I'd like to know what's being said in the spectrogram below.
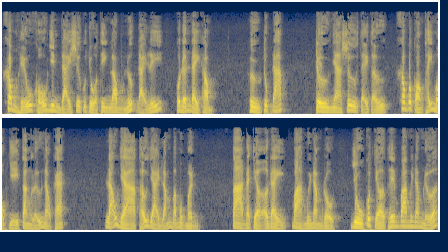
Không hiểu khổ dinh đại sư của chùa Thiên Long nước Đại Lý có đến đây không? Hư trúc đáp, trừ nhà sư tệ tự, không có còn thấy một vị tăng lữ nào khác. Lão già thở dài lẩm bẩm một mình. Ta đã chờ ở đây 30 năm rồi, dù có chờ thêm 30 năm nữa,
